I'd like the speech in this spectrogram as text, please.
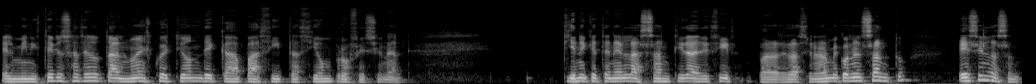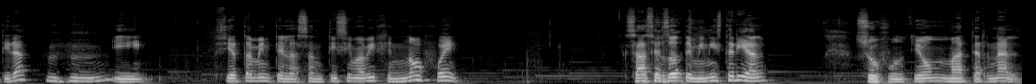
el ministerio sacerdotal no es cuestión de capacitación profesional. Tiene que tener la santidad, es decir, para relacionarme con el santo, es en la santidad. Y ciertamente la Santísima Virgen no fue sacerdote ministerial, su función maternal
